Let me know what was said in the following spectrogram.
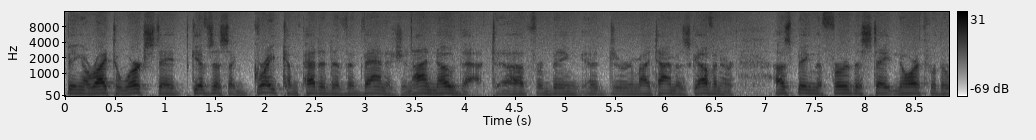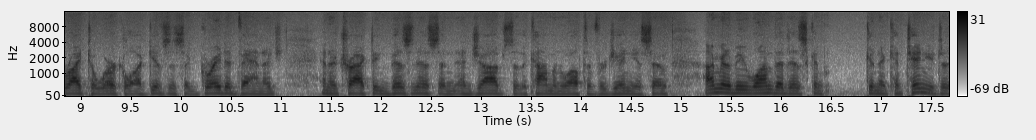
being a right to work state, gives us a great competitive advantage. And I know that uh, from being, uh, during my time as governor, us being the furthest state north with the right to work law gives us a great advantage in attracting business and, and jobs to the Commonwealth of Virginia. So I'm going to be one that is going to continue to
